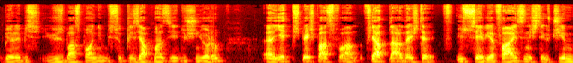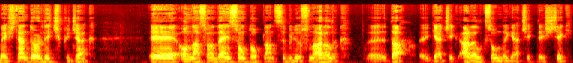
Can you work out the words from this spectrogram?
böyle bir 100 bas puan gibi bir sürpriz yapmaz diye düşünüyorum. E, 75 bas puan fiyatlarda işte üst seviye faizin işte 3.25'ten 4'e çıkacak. E, ondan sonra da en son toplantısı biliyorsun Aralık e, da e, gerçek Aralık sonunda gerçekleşecek.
